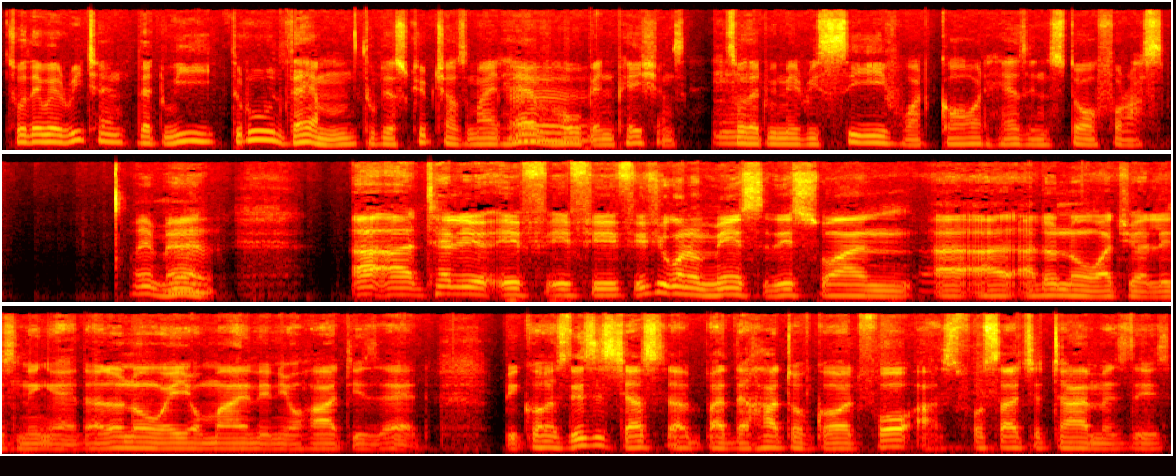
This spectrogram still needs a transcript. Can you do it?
So they were written that we, through them, through the scriptures, might have mm. hope and patience, so that we may receive what God has in store for us. Amen. I, I tell you, if if if if you're gonna miss this one, I, I I don't know what you are listening at. I don't know where your mind and your heart is at, because this is just uh, about the heart of God for us for such a time as this.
